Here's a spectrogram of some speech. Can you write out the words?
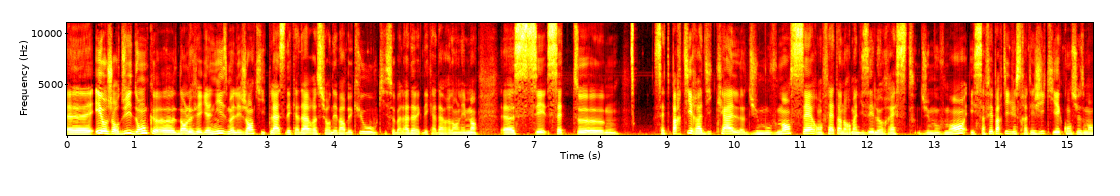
Et aujourd'hui, donc, dans le véganisme, les gens qui placent des cadavres sur des barbecues ou qui se baladent avec des cadavres dans les mains, c'est cette, cette partie radicale du mouvement sert en fait à normaliser le reste du mouvement et ça fait partie d'une stratégie qui est conscieusement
